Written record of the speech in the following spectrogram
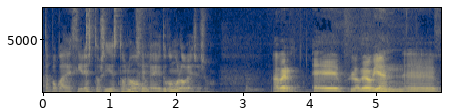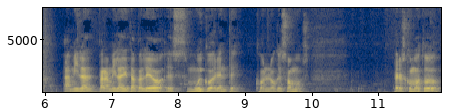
tampoco a decir esto sí, esto no. Eh, ¿Tú cómo lo ves eso? A ver, lo veo bien. a mí para mí la dieta paleo es muy coherente con lo que somos. Pero es como todo.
